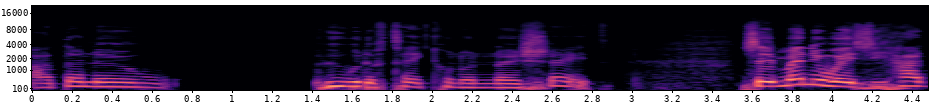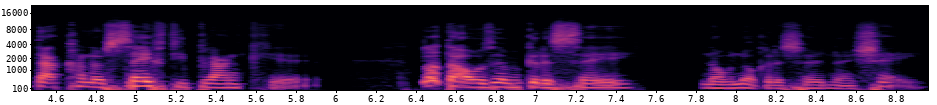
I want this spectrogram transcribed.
I don't know who would have taken on No Shade. So in many ways, you had that kind of safety blanket. Not that I was ever going to say no, we're not going to show No Shade.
